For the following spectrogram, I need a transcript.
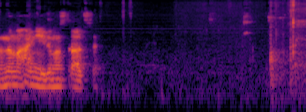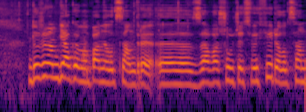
намагання і демонстрація. Дуже вам дякуємо, пане Олександре, е, за вашу участь в ефірі. Олександр.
